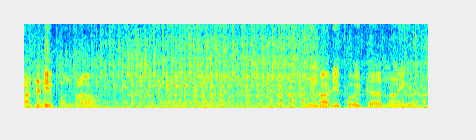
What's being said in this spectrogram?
கண்டினியூ பண்ணுறேன் முன்னாடி போயிட்டாருன்னு நினைக்கிறேன்.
